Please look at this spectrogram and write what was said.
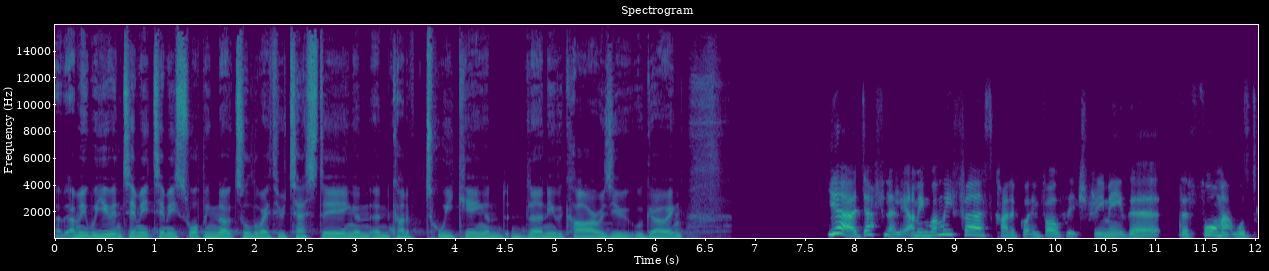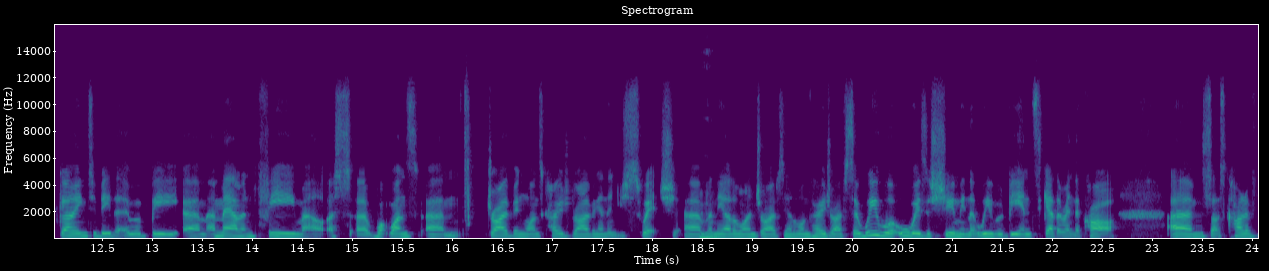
I mean, were you and Timmy, Timmy swapping notes all the way through testing and, and kind of tweaking and learning the car as you were going? Yeah, definitely. I mean, when we first kind of got involved with Extreme E, the the format was going to be that it would be um, a male and female. Uh, one's um, driving, one's co-driving, and then you switch, um, mm-hmm. and the other one drives, the other one co-drives. So we were always assuming that we would be in together in the car. Um, so that's kind of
